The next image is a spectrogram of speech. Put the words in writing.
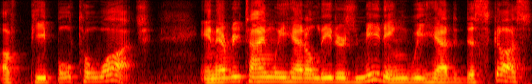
of people to watch. And every time we had a leaders meeting, we had to discuss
